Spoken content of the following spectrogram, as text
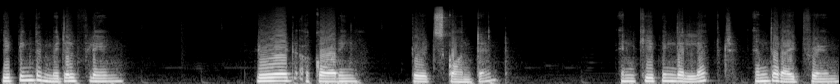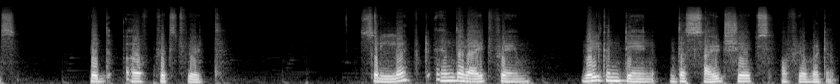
keeping the middle frame fluid according to its content and keeping the left and the right frames with a fixed width. So left and the right frame will contain the side shapes of your button.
